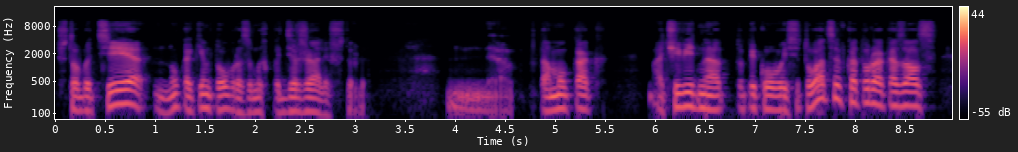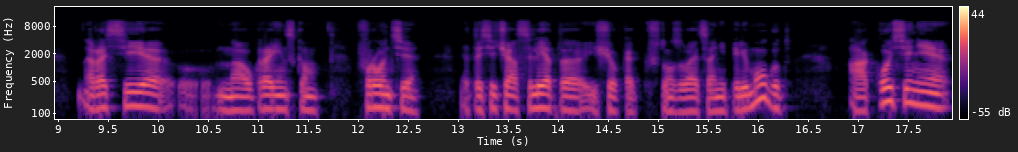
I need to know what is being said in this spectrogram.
чтобы те, ну, каким-то образом их поддержали, что ли. Потому как, очевидно, тупиковая ситуация, в которой оказалась Россия на украинском фронте, это сейчас лето, еще, как что называется, они перемогут, а к осени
